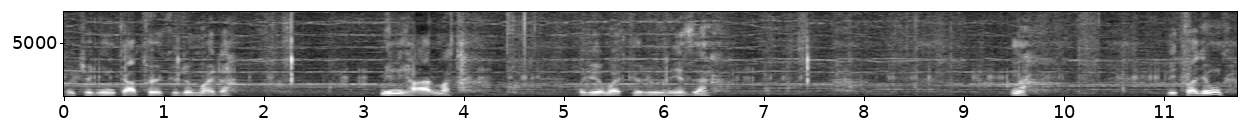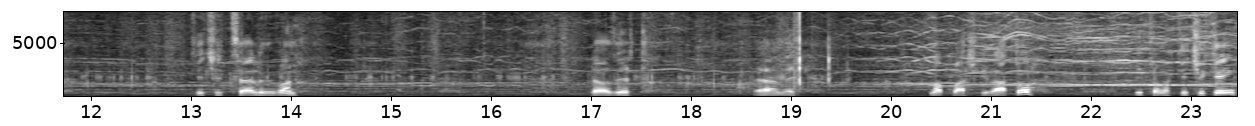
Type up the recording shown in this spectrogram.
úgyhogy inkább fölküldöm majd a mini hármat, hogy ő majd körülnézzen. Na, itt vagyunk, Kicsit szelő van, de azért elmegy naplás kilátó. Itt van a kicsikénk,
